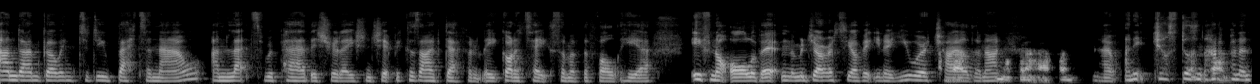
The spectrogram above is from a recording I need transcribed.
and I'm going to do better now. And let's repair this relationship because I've definitely got to take some of the fault here, if not all of it, and the majority of it. You know, you were a child, That's and I. Not happen. No, and it just doesn't That's happen. And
